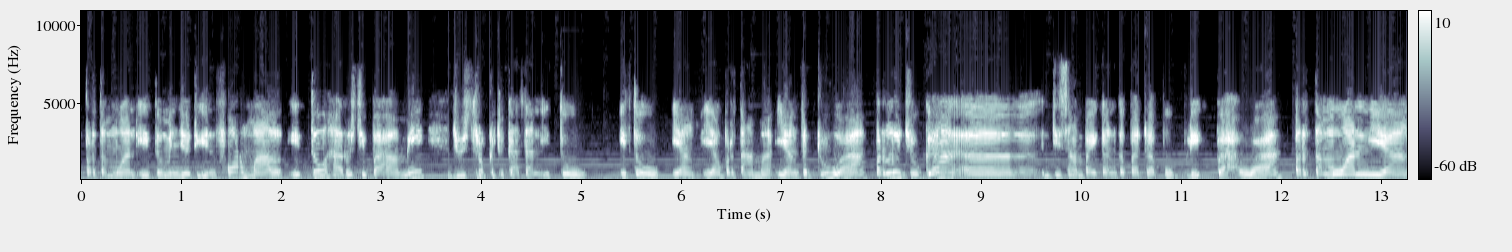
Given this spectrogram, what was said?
pertemuan itu menjadi informal itu harus dipahami justru kedekatan itu itu yang yang pertama. Yang kedua, perlu juga uh, disampaikan kepada publik bahwa pertemuan yang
